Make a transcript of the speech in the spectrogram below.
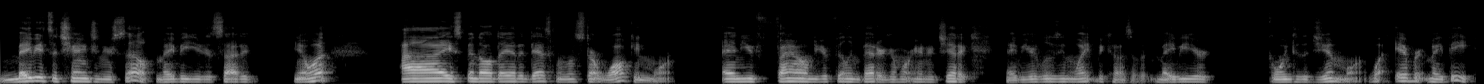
Maybe it's a change in yourself. Maybe you decided, you know what? I spend all day at a desk. I'm going to start walking more. And you found you're feeling better. You're more energetic. Maybe you're losing weight because of it. Maybe you're going to the gym more, whatever it may be.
